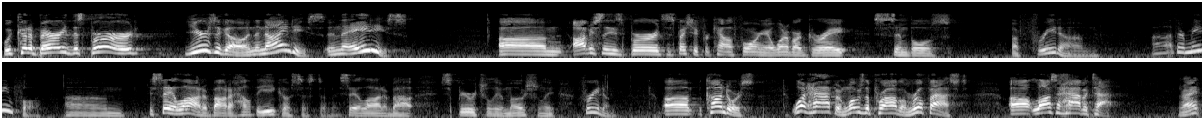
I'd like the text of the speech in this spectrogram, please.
We could have buried this bird years ago in the 90s, in the 80s. Um, obviously, these birds, especially for California, one of our great symbols of freedom. Uh, they're meaningful. Um, they say a lot about a healthy ecosystem. They say a lot about spiritually, emotionally freedom. Um, condors. What happened? What was the problem? Real fast. Uh, loss of habitat. Right?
